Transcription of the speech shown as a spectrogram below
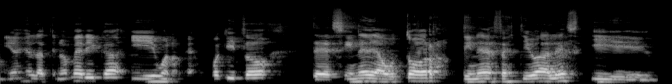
Unidos y en Latinoamérica y bueno, es un poquito de cine de autor, cine de festivales y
